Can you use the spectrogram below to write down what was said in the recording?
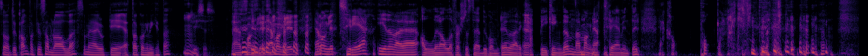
Sånn at du kan faktisk samle alle, som jeg har gjort i ett av kongerikene. Jesus. Jeg mangler, jeg, mangler, jeg mangler tre i det der aller aller første stedet du kommer til. Det der Cappy Kingdom. Der mangler jeg tre mynter. Jeg kan pokker meg ikke finne det.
